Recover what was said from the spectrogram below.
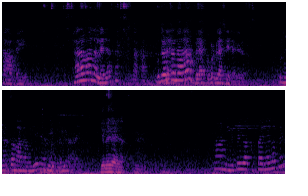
साफ़ है हरा वाला ले जाता उधर तो ना रहा ब्लैक के ऊपर ब्लैक सही लगेगा उधर तो ना रहा भैया देख ये ले जाएगा है तो ये पहनेगा फिर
